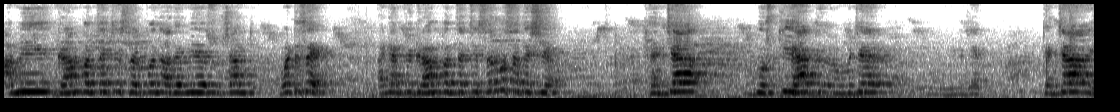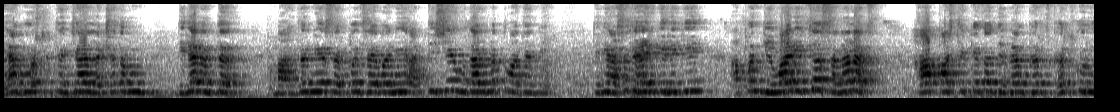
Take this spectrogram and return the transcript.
आम्ही ग्रामपंचायतचे सरपंच आदरणीय सुशांत वटसाहेब आणि आमचे ग्रामपंचायतचे सर्व सदस्य त्यांच्या गोष्टी ह्या म्हणजे म्हणजे त्यांच्या ह्या गोष्टी त्यांच्या लक्षात आणून दिल्यानंतर आदरणीय सरपंच साहेबांनी अतिशय उदारमत्वाने त्यांनी असं जाहीर केले की आपण दिवाळीच्या सणालाच हा पाच टक्क्याचा दिव्यांग खर्च खर्च करू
